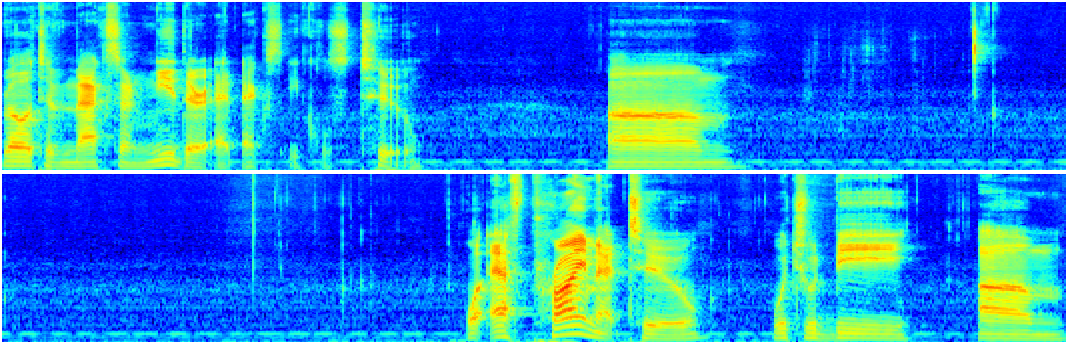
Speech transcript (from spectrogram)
Relative max are neither at x equals 2. Um, well, f prime at 2, which would be, um,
